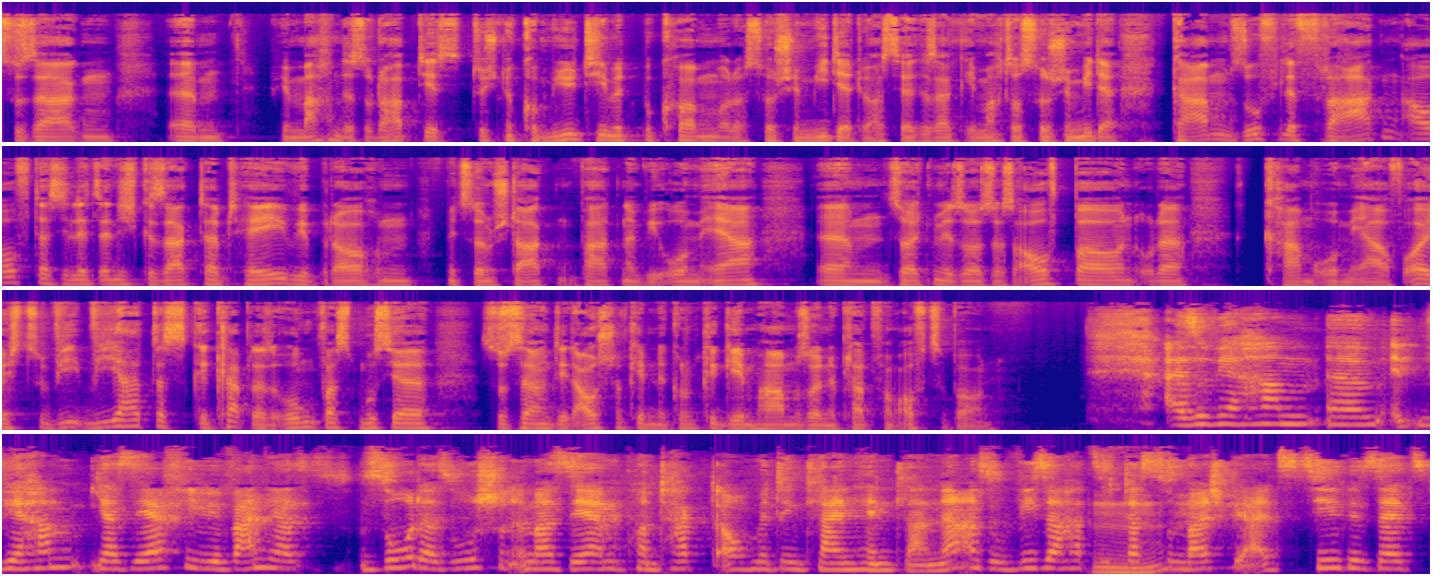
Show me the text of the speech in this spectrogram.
zu sagen, ähm, wir machen das? Oder habt ihr es durch eine Community mitbekommen oder Social Media? Du hast ja gesagt, ihr macht doch Social Media. Kamen so viele Fragen auf, dass ihr letztendlich gesagt habt, hey, wir brauchen mit so einem starken Partner wie OMR, ähm, sollten wir sowas aufbauen? Oder kam OMR auf euch zu? Wie, wie hat das geklappt? Also irgendwas muss ja sozusagen den ausschlaggebenden Grund gegeben haben, so eine Plattform aufzubauen. Also wir haben, ähm, wir haben ja sehr viel, wir waren ja so oder so schon immer sehr im Kontakt auch mit den kleinen Händlern. Ne? Also Visa hat sich mhm. das zum Beispiel als Ziel gesetzt,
